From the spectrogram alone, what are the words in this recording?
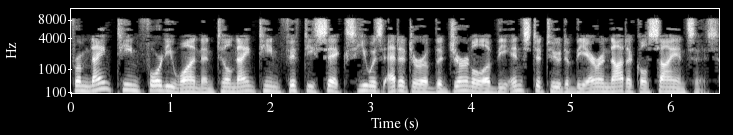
From 1941 until 1956 he was editor of the Journal of the Institute of the Aeronautical Sciences.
